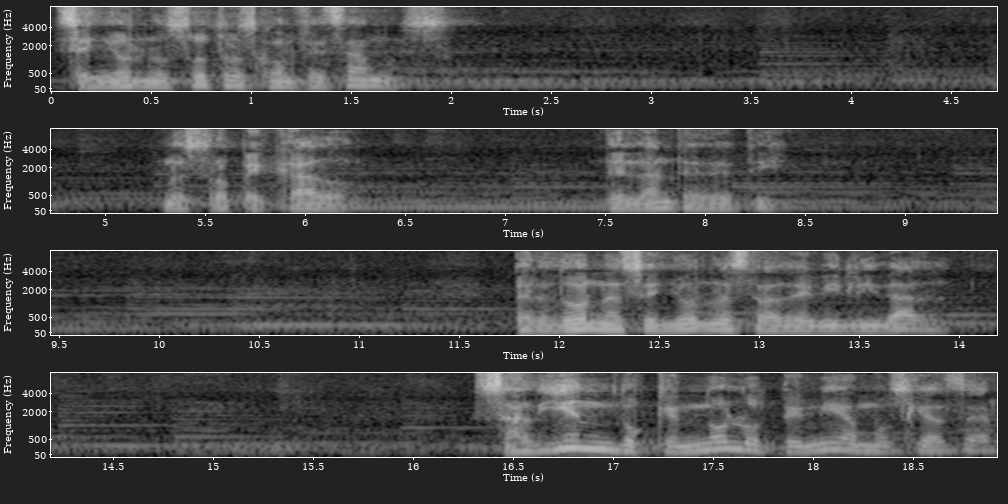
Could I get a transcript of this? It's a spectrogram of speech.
Señor, nosotros confesamos nuestro pecado delante de ti. Perdona, Señor, nuestra debilidad, sabiendo que no lo teníamos que hacer.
